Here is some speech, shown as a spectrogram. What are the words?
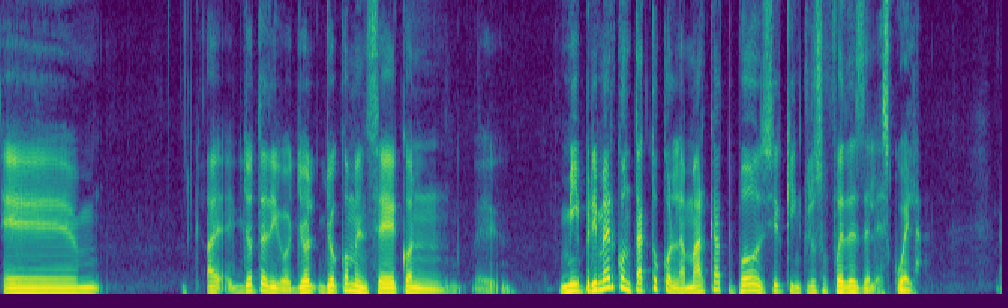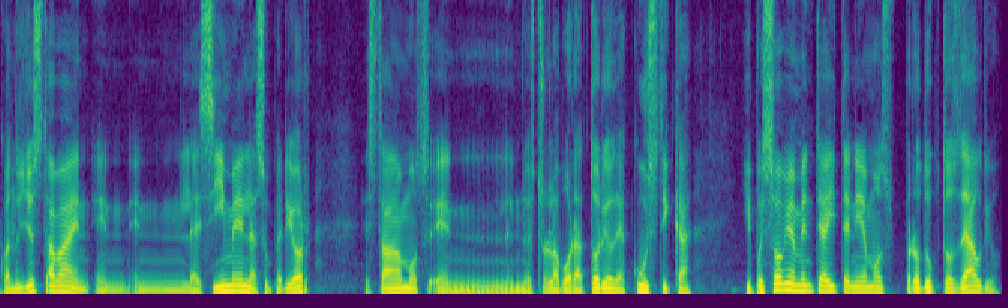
em, yo te digo, yo, yo comencé con, eh, mi primer contacto con la marca, te puedo decir que incluso fue desde la escuela. Cuando yo estaba en, la ESIME, en la superior, estábamos en, nuestro laboratorio de acústica y pues obviamente ahí teníamos productos de audio.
